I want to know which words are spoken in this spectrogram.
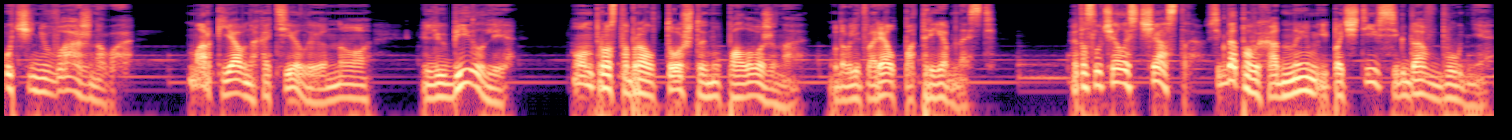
очень важного. Марк явно хотел ее, но любил ли? Он просто брал то, что ему положено, удовлетворял потребность. Это случалось часто, всегда по выходным и почти всегда в будни.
